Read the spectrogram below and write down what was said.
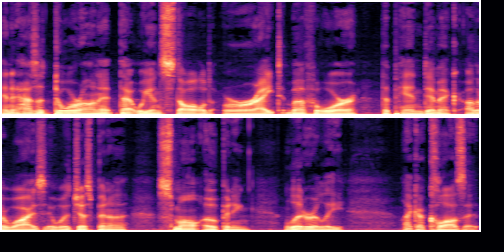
And it has a door on it that we installed right before the pandemic. Otherwise, it would just been a small opening, literally like a closet.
